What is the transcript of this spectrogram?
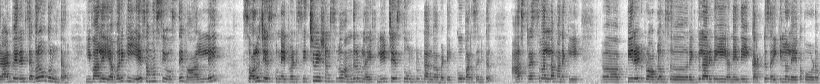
గ్రాండ్ పేరెంట్స్ ఎవరో ఒకరు ఉంటారు. ఇవాళ ఎవరికి ఏ సమస్య వస్తే వాళ్ళే సాల్వ్ చేసుకునేటువంటి సిచ్యువేషన్స్లో అందరం లైఫ్ లీడ్ చేస్తూ ఉంటుంటాం కాబట్టి ఎక్కువ పర్సెంట్ ఆ స్ట్రెస్ వల్ల మనకి పీరియడ్ ప్రాబ్లమ్స్ రెగ్యులారిటీ అనేది కరెక్ట్ సైకిల్లో లేకపోవడం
